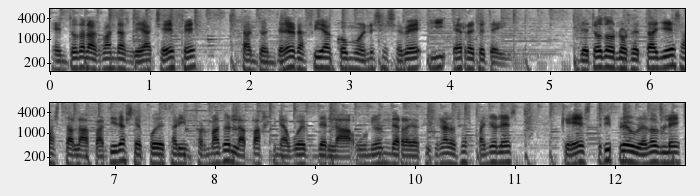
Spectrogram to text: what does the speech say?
en todas las bandas de HF, tanto en telegrafía como en SSB y RTTI. De todos los detalles hasta la partida se puede estar informado en la página web de la Unión de Radioaficionados Españoles que es www.ure.es.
